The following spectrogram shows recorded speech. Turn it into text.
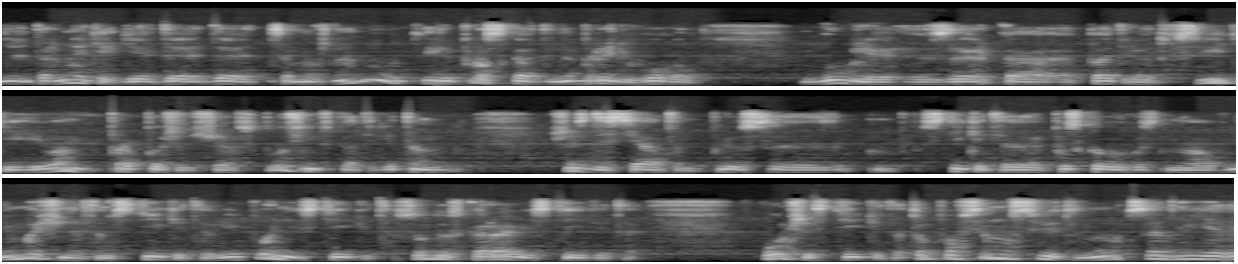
на інтернеті, де де, де це можна, ну, або просто сказати, наберіть в Google, Google ЗРК Петріот в світі, і вам пропишуть, що в Сполучених Штатах є там 60, там, плюс е, стільки-то пускових установ в Німеччині, там стільки-то, в Японії стільки-то, в Саудовській Аравії стільки-то, в Польщі стільки-то, то по всьому світу. Ну, Це не є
